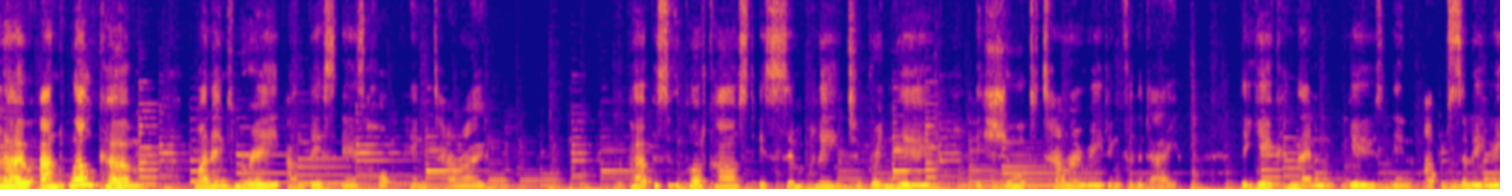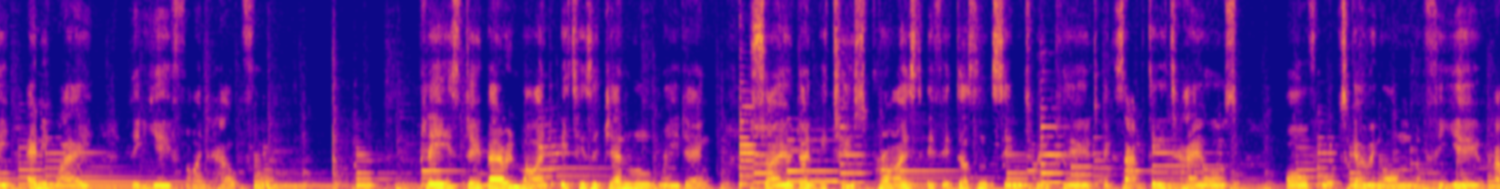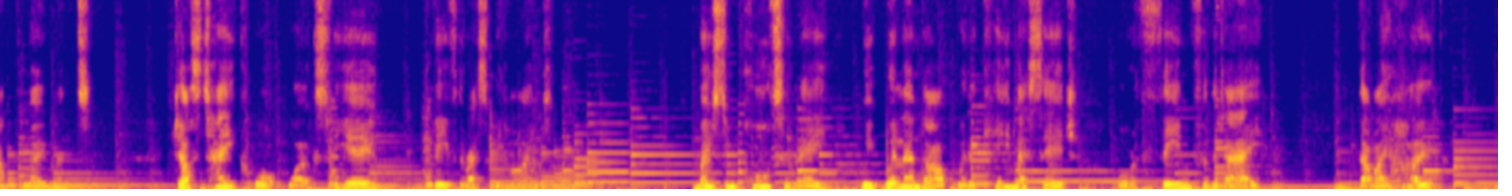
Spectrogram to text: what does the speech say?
Hello and welcome. My name's Marie and this is Hot Pink Tarot. The purpose of the podcast is simply to bring you a short tarot reading for the day that you can then use in absolutely any way that you find helpful. Please do bear in mind it is a general reading, so don't be too surprised if it doesn't seem to include exact details of what's going on for you at the moment. Just take what works for you, leave the rest behind. Most importantly, we will end up with a key message or a theme for the day that I hope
